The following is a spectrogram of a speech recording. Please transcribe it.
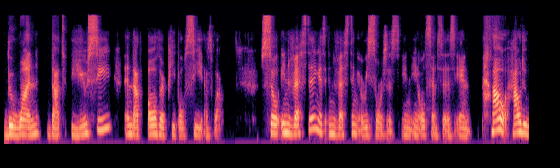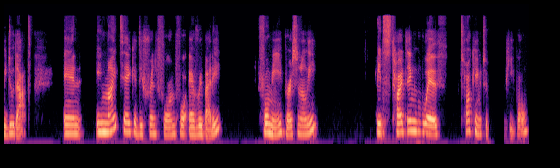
the one that you see and that other people see as well. So investing is investing resources in in all senses. And how how do we do that? And it might take a different form for everybody. For me personally it's starting with talking to people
